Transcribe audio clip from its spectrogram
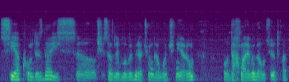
სია კონდეს და ის შესაძლებლობები, რაც ჩვენ გაგვაჩნია, რომ დახმარება გაუწიოთ მათ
